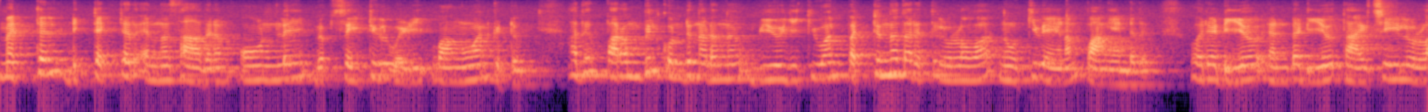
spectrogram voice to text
മെറ്റൽ ഡിറ്റക്ടർ എന്ന സാധനം ഓൺലൈൻ വെബ്സൈറ്റുകൾ വഴി വാങ്ങുവാൻ കിട്ടും. അത് പറമ്പിൽ കൊണ്ട് നടന്ന് ഉപയോഗിക്കുവാൻ പറ്റുന്ന തരത്തിലുള്ളവ നോക്കി വേണം വാങ്ങേണ്ടത്. ഒരടിയോ രണ്ടടിയോ താഴ്ചയിലുള്ള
